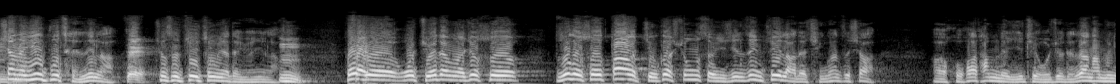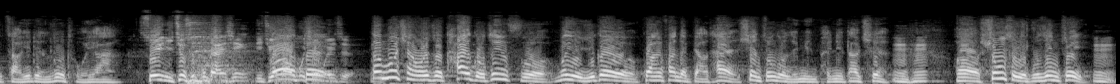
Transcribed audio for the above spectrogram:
现在又不承认了，对，就是最重要的原因了，嗯。那个，我觉得嘛，就是如果说到九个凶手已经认罪了的情况之下，呃，火化他们的遗体，我觉得让他们早一点入土为安。所以你就是不甘心？你觉得到目前为止？到目前为止，泰国政府没有一个官方的表态向中国人民赔礼道歉。嗯哼。呃，凶手也不认罪。嗯。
